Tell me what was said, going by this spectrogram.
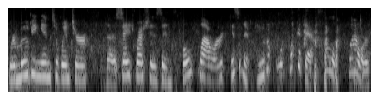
we're moving into winter. The sagebrush is in full flower. Isn't it beautiful? Look at that, full of flower.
